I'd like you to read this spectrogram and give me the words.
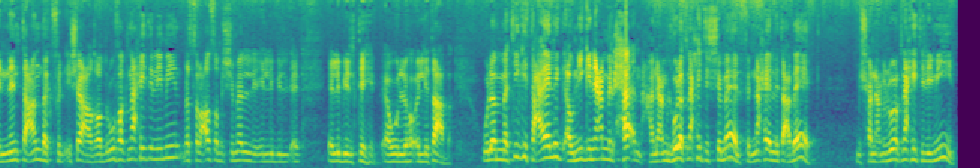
إن أنت عندك في الإشاعة غضروفك ناحية اليمين بس العصب الشمال اللي اللي بيل- اللي بيلتهب أو اللي اللي تعبك. ولما تيجي تعالج أو نيجي نعمل حقن هنعمله لك ناحية الشمال في الناحية اللي تعباك. مش هنعمله لك ناحية اليمين.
